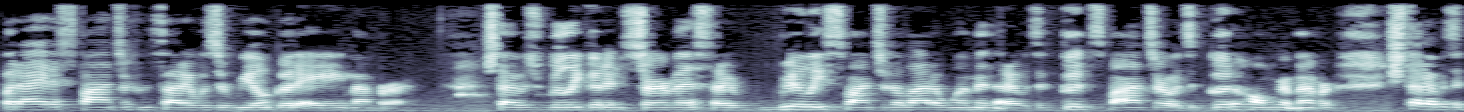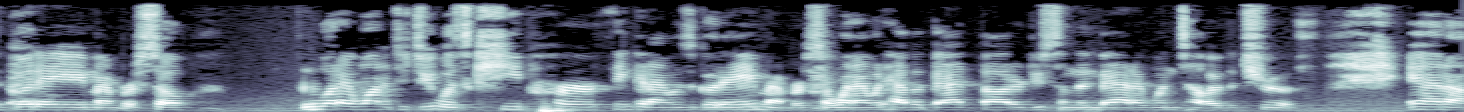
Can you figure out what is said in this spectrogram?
But I had a sponsor who thought I was a real good AA member. She thought I was really good in service, that I really sponsored a lot of women, that I was a good sponsor, I was a good home group member. She thought I was a good AA member. So what I wanted to do was keep her thinking I was a good AA member. So when I would have a bad thought or do something bad, I wouldn't tell her the truth. And uh,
